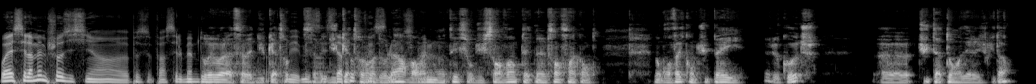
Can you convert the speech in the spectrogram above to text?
ouais, c'est la même chose ici, hein, parce que c'est le même dollar. Ouais, voilà, ça va être du, 80, ça va être du 80 dollars, va même monter sur du 120, peut-être même 150. Donc en fait, quand tu payes le coach, tu t'attends à des résultats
